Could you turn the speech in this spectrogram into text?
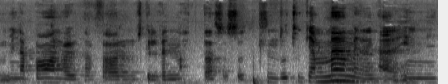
mina barn var utanför och de skulle väl nattas och så liksom, då tog jag med mig den här in i,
